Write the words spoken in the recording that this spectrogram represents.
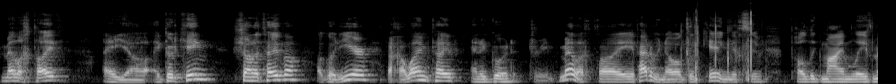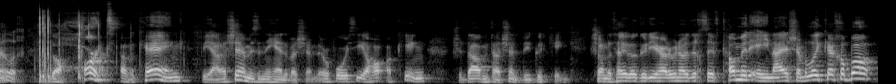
Melech Taiv, a, uh, a good king, Shana Teva, a good year, V'chalayim Taiv, and a good dream. Melech Taiv, how do we know a good king? Nichsiv Polig Maim Leiv Melech. The heart of a king, B'yad Hashem, is in the hand of Hashem. Therefore, we see a, a king should daven to Hashem to be a good king. Shana Teva, a good year, how do we know? Nichsiv Tamid Einai Hashem Leikechaba.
